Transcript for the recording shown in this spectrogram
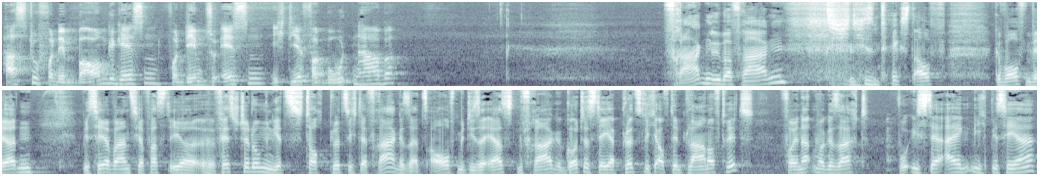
Hast du von dem Baum gegessen, von dem zu essen ich dir verboten habe? Fragen über Fragen, die in diesem Text aufgeworfen werden. Bisher waren es ja fast eher äh, Feststellungen. Jetzt taucht plötzlich der Fragesatz auf mit dieser ersten Frage Gottes, der ja plötzlich auf den Plan auftritt. Vorhin hatten wir gesagt, wo ist er eigentlich bisher?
